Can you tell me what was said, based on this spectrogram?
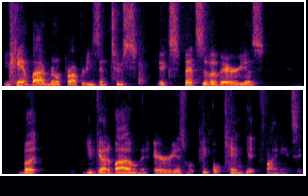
You can't buy rental properties in too expensive of areas, but you've got to buy them in areas where people can get financing.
